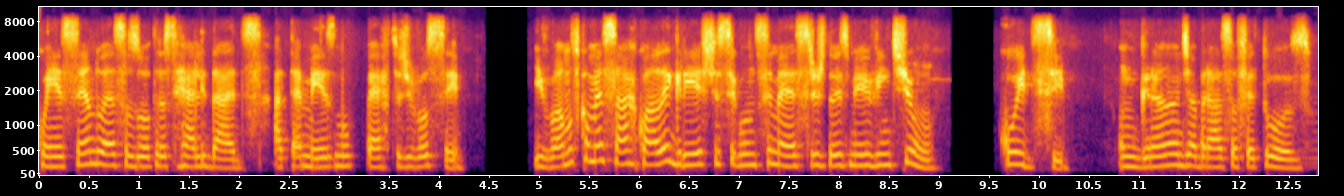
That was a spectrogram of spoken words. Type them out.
conhecendo essas outras realidades, até mesmo perto de você. E vamos começar com alegria este segundo semestre de 2021. Cuide-se. Um grande abraço afetuoso.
